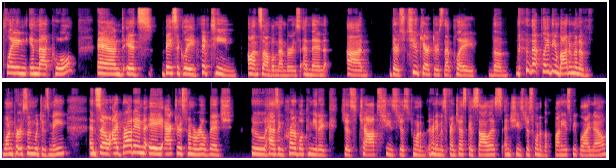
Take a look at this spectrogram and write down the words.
playing in that pool and it's basically 15 ensemble members and then uh there's two characters that play the that play the embodiment of one person which is me and so i brought in a actress from a real bitch who has incredible comedic just chops she's just one of her name is francesca salas and she's just one of the funniest people i know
